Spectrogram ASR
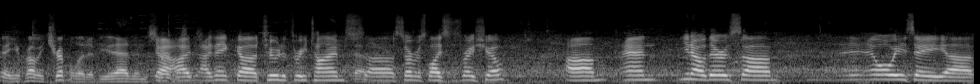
yeah, you probably triple it if you add in the Yeah, services. I, I think uh, two to three times Yeah. uh, service license ratio. Um, and you know, there's um, always a, uh,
